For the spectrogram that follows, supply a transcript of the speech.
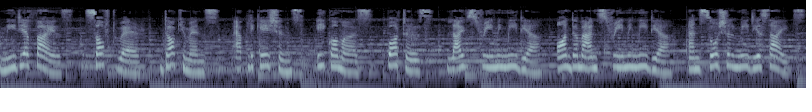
media files, software, documents, applications, e-commerce, portals, live streaming media, on-demand streaming media, and social media sites.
